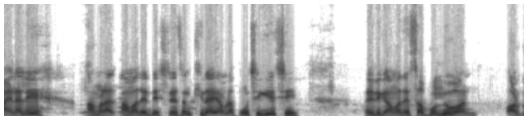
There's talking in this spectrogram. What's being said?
ফাইনালি আমরা আমাদের ডেস্টিনেশন খিরাই আমরা পৌঁছে গিয়েছি। এদিকে আমাদের সব বন্ধুগণ। অর্ক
